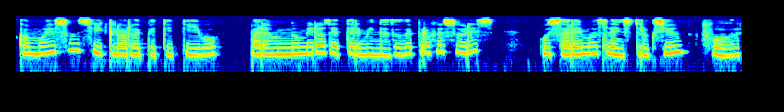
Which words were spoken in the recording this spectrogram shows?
Como es un ciclo repetitivo para un número determinado de profesores, usaremos la instrucción for.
